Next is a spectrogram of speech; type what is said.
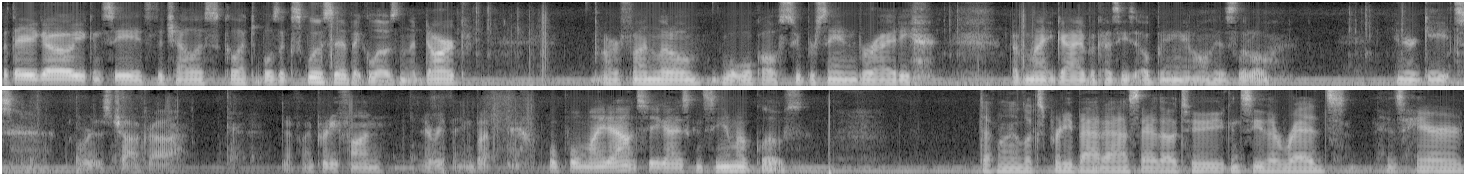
But there you go. You can see it's the Chalice Collectibles exclusive. It glows in the dark. Our fun little, what we'll call Super Saiyan variety of Might Guy because he's opening all his little inner gates for his chakra. Definitely pretty fun, everything. But we'll pull Might out so you guys can see him up close. Definitely looks pretty badass there though too. You can see the reds, his hair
